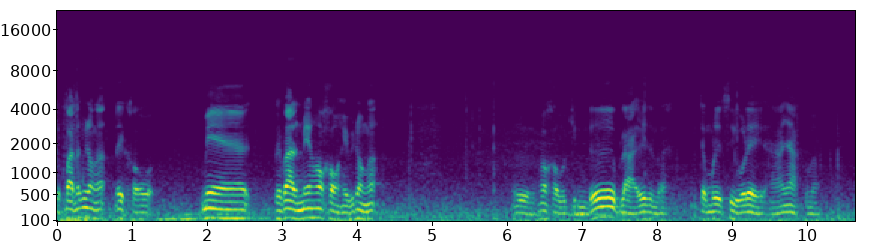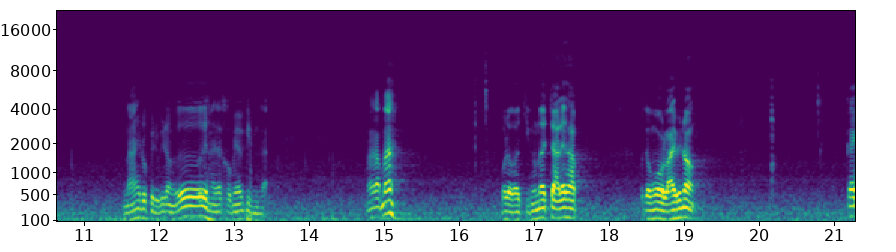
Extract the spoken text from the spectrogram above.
จากบ้านนะพี่น้องนะได้ข้าแม่ บ้านแม่ห่อเขาให้พี่น้องนะเออห่อเขาไปกินเด้อหลายเอ้ยถึงว่าจังบ่ได้ซื้อบ่ได้หายากพุ่นว่าน้าให้ดูเป็นพี่น้องเอ้ยหาแต่ข้าแมวกินละมาครับมาบ่ได้ก็กินกันนะจ้าเลยครับบ่ต้องเว้าหลายพี่น้องใกล้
